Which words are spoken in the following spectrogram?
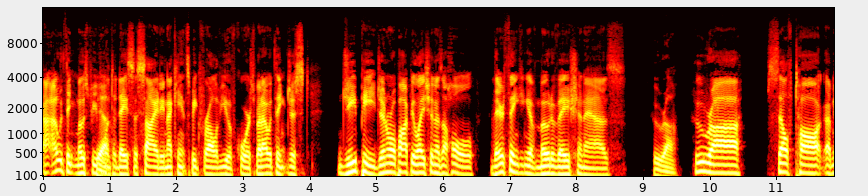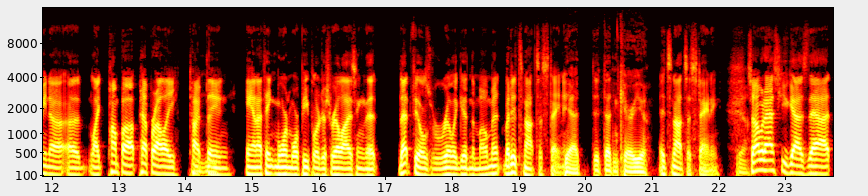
I I would think most people Yeah. in today's society, and I can't speak for all of you, of course, but I would think just GP, general population as a whole, they're thinking of motivation as Hoorah. hoorah, self talk. I mean, a, a like pump up, pep rally type Mhm. thing. And I think more and more people are just realizing that that feels really good in the moment, but it's not sustaining. Yeah, it doesn't carry you. It's not sustaining. Yeah. So I would ask you guys that.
